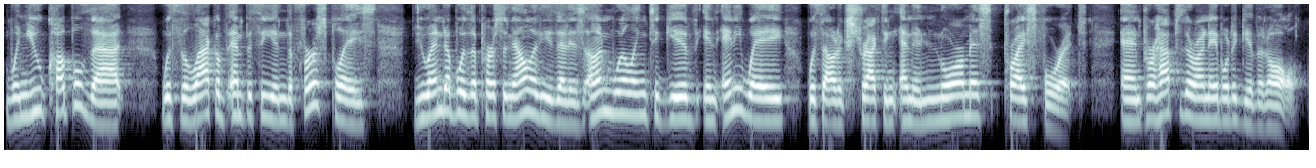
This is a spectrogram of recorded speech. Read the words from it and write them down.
When you couple that with the lack of empathy in the first place, you end up with a personality that is unwilling to give in any way without extracting an enormous price for it. And perhaps they're unable to give at all.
